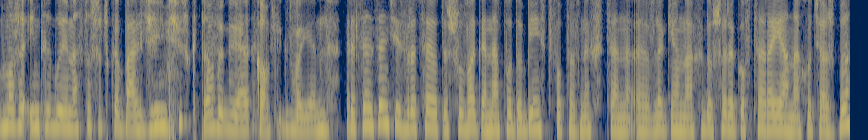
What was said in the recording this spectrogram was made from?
może intryguje nas troszeczkę bardziej niż kto wygra konflikt wojenny. Recenzenci zwracają też uwagę na podobieństwo pewnych scen w Legionach do szeregowca Ryana chociażby.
